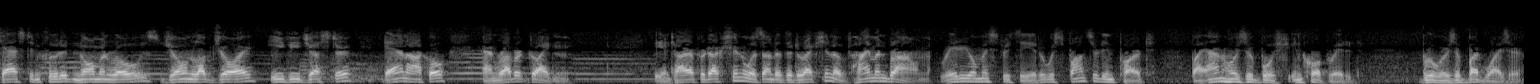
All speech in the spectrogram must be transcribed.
Cast included Norman Rose, Joan Lovejoy, Evie Juster, Dan Ocko, and Robert Dryden. The entire production was under the direction of Himan Brown. Radio Mystery Theater was sponsored in part by Anheuser-Busch Incorporated, brewers of Budweiser.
